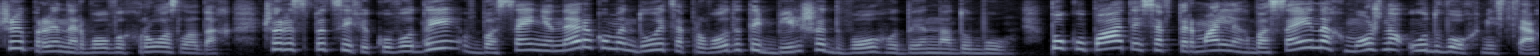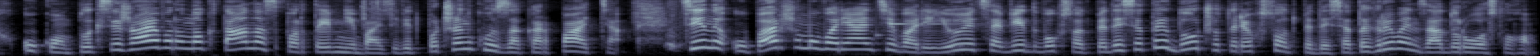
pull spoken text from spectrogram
чи при нервових розладах. Через специфіку води в басейні не рекомендується проводити більше двох годин на добу. Покупатися в термальних басейнах можна у двох місцях: у комплексі Жайворонок та на спортивній базі відпочинку Закарпаття. Ціни у першому варіанті варіюються від 250 до 450 гривень за дорослого.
